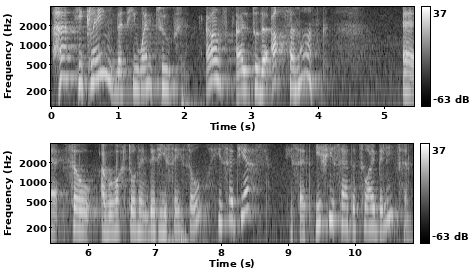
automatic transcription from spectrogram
Huh? He claims that he went to, uh, to the Aqsa Mosque. Uh, so Abu Bakr told him, Did he say so? He said, Yes. He said, If he said it so, I believe him.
